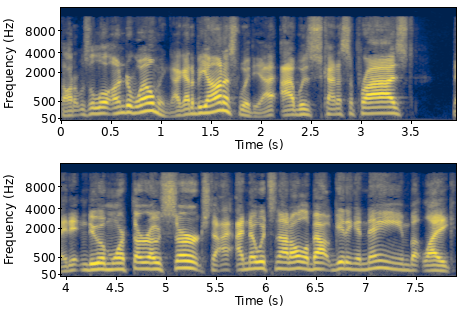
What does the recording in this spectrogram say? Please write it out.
Thought it was a little underwhelming. I got to be honest with you. I, I was kind of surprised they didn't do a more thorough search. I, I know it's not all about getting a name, but like,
